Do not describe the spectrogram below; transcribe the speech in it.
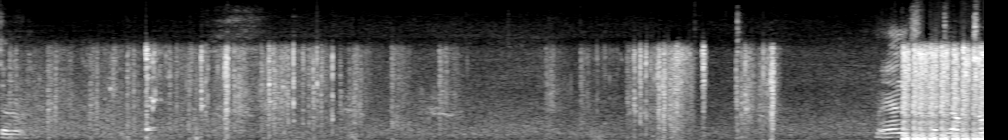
Köszönöm. Milyen is a gyamcsó.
